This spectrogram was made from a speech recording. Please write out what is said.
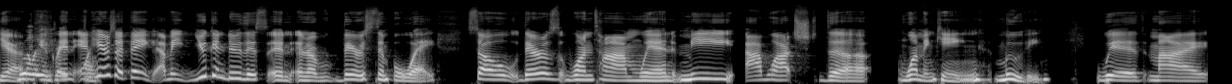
yeah. Really a great and, and, here's the thing. I mean, you can do this in, in a very simple way. So there was one time when me, I watched the Woman King movie with my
